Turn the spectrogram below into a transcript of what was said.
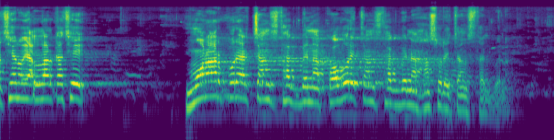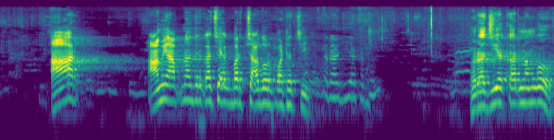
আছেন ওই আল্লাহর কাছে? মরার পরে আর চান্স থাকবে না, কবরে চান্স থাকবে না, হাসরে চান্স থাকবে না। আর আমি আপনাদের কাছে একবার চাদর পাঠাচ্ছি। রাজিয়া কার নাম গো?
